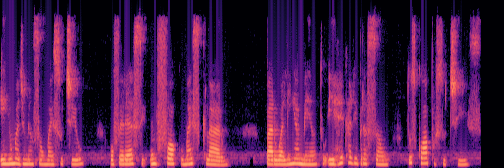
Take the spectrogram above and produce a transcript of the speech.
em uma dimensão mais sutil, oferece um foco mais claro para o alinhamento e recalibração dos corpos sutis,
